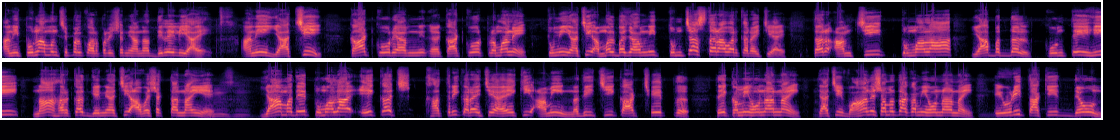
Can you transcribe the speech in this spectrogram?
आणि पुणा म्युन्सिपल कॉर्पोरेशन यांना दिलेली आहे. आणि याची काटकोर काटकोर प्रमाणे तुम्ही याची अंमलबजावणी तुमच्या स्तरावर करायची आहे. तर आमची तुम्हाला याबद्दल कोणतेही ना हरकत घेण्याची आवश्यकता नाही आहे यामध्ये तुम्हाला एकच खात्री करायची आहे की आम्ही नदीची काटछेद ते कमी होणार नाही. त्याची वाहन क्षमता कमी होणार नाही. एवढी ताकीद देऊन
